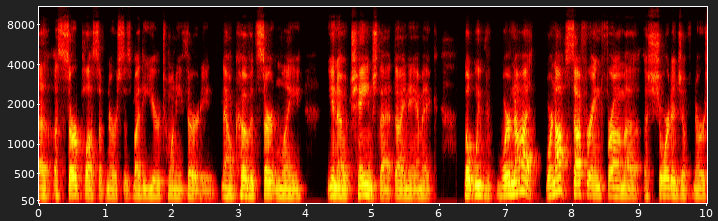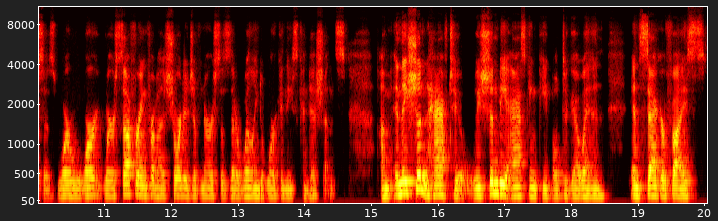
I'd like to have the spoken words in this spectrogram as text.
a, a surplus of nurses by the year 2030. Now, COVID certainly, you know, changed that dynamic, but we we're not we're not suffering from a, a shortage of nurses. We're, we're we're suffering from a shortage of nurses that are willing to work in these conditions, um, and they shouldn't have to. We shouldn't be asking people to go in and sacrifice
